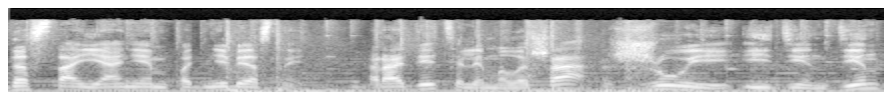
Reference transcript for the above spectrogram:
достоянием Поднебесной. Родители малыша Жуи и Дин-Дин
